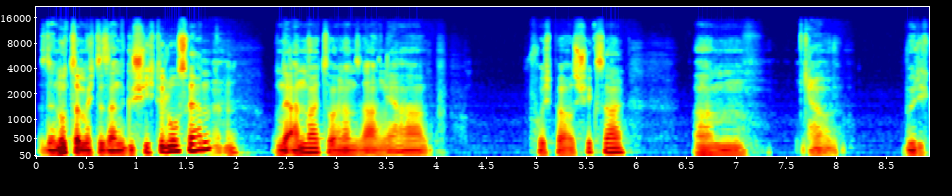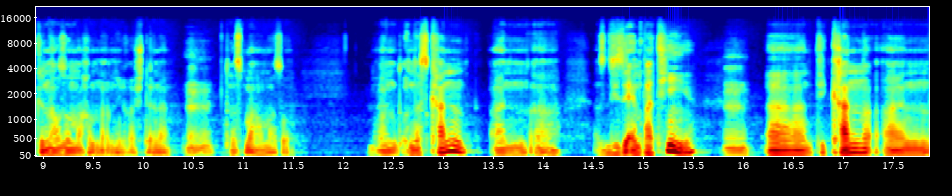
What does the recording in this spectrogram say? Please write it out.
also der Nutzer möchte seine Geschichte loswerden mhm. und der Anwalt soll dann sagen, ja, furchtbares Schicksal, ähm, ja, würde ich genauso machen an ihrer Stelle. Mhm. Das machen wir so. Und, und das kann ein, äh, also diese Empathie, mhm. äh, die kann ein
